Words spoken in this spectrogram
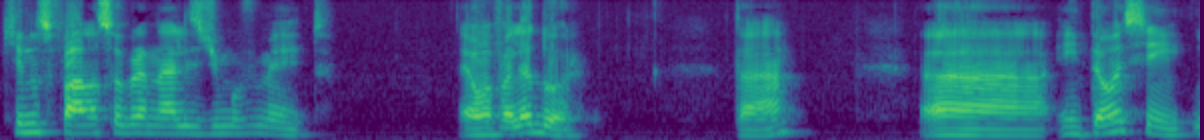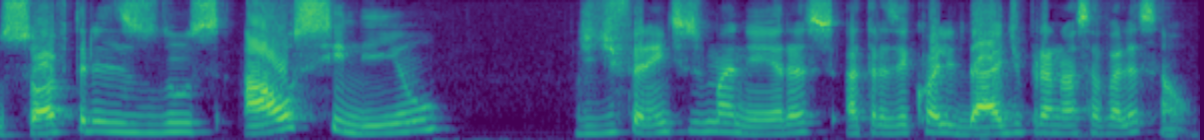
que nos fala sobre análise de movimento, é o avaliador, tá? Uh, então, assim, os softwares nos auxiliam de diferentes maneiras a trazer qualidade para a nossa avaliação.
